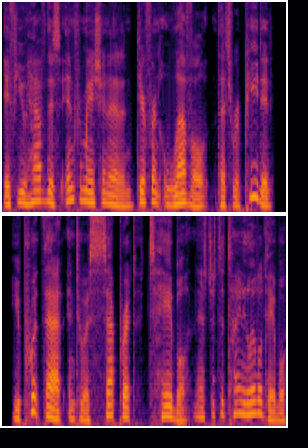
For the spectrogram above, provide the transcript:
if you have this information at a different level that's repeated, you put that into a separate table. it's just a tiny little table.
